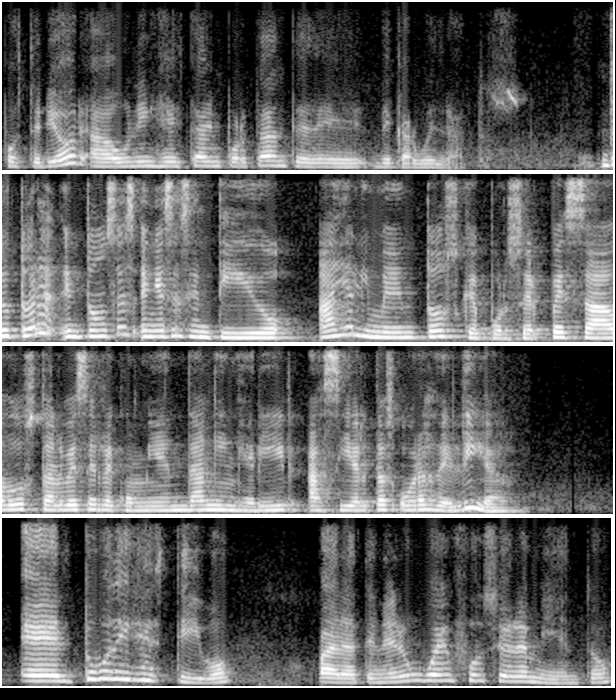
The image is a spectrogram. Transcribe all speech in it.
posterior a una ingesta importante de, de carbohidratos. Doctora, entonces en ese sentido, ¿hay alimentos que por ser pesados tal vez se recomiendan ingerir a ciertas horas del día? El tubo digestivo, para tener un buen funcionamiento,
